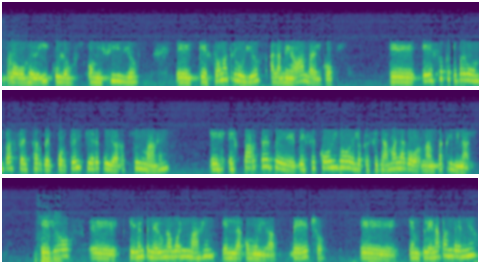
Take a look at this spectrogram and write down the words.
robos de vehículos, homicidios, eh, que son atribuidos a la megabanda del COPI. Eh, eso que tú preguntas, César, de por qué él quiere cuidar su imagen, es, parte de, ese código de lo que se llama la gobernanza criminal. Ellos eh, quieren tener una buena imagen en la comunidad. De hecho, eh, en plena pandemia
